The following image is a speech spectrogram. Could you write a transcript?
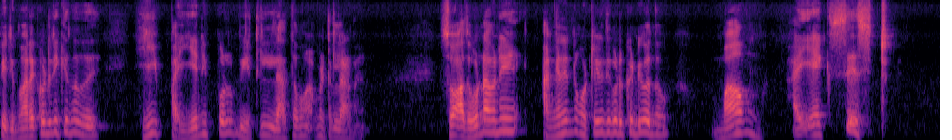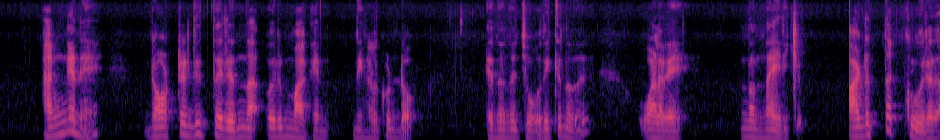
പെരുമാറിക്കൊണ്ടിരിക്കുന്നത് ഈ പയ്യനിപ്പോൾ വീട്ടിലില്ലാത്ത മട്ടിലാണ് സോ അതുകൊണ്ട് അവന് അങ്ങനെ നോട്ട് എഴുതി കൊടുക്കേണ്ടി വന്നു. മാം ഐ എക്സിസ്റ്റ് അങ്ങനെ നോട്ട് എഴുതി തരുന്ന ഒരു മകൻ നിങ്ങൾക്കുണ്ടോ എന്നൊന്ന് ചോദിക്കുന്നത് വളരെ നന്നായിരിക്കും. അടുത്ത ക്രൂരത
